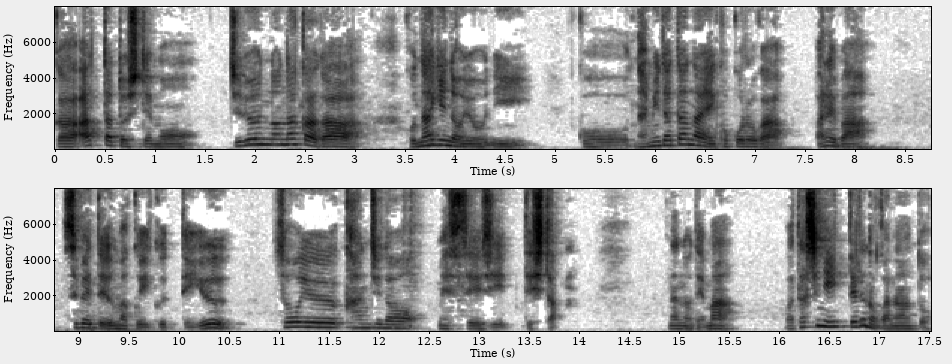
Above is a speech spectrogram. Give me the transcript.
があったとしても、自分の中が、こう、なぎのように、こう、波立たない心があれば、すべてうまくいくっていう、そういう感じのメッセージでした。なのでまあ、私に言ってるのかなと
